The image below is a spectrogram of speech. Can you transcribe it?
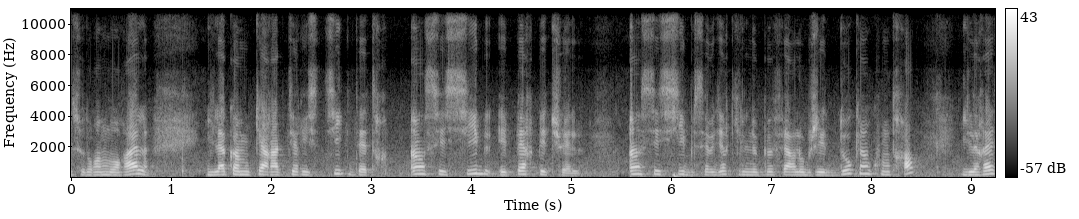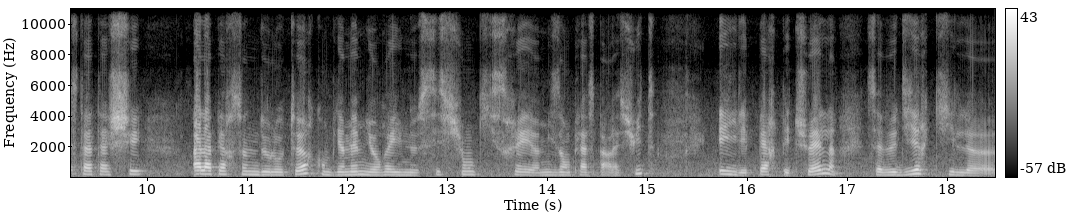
ce droit moral, il a comme caractéristique d'être incessible et perpétuel. Incessible, ça veut dire qu'il ne peut faire l'objet d'aucun contrat, il reste attaché à la personne de l'auteur, quand bien même il y aurait une cession qui serait euh, mise en place par la suite. Et il est perpétuel, ça veut dire qu'il euh,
